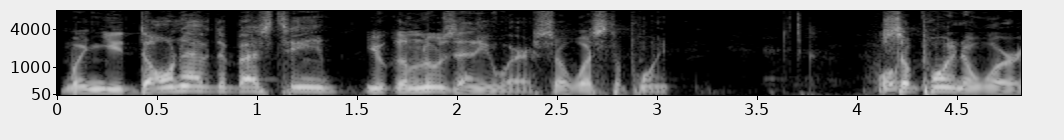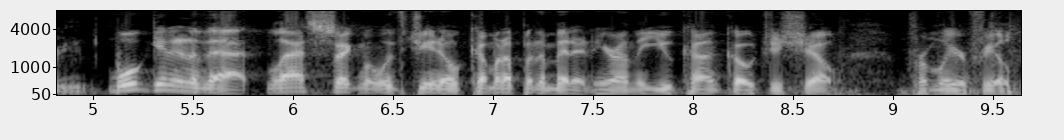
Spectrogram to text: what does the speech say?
When you don't have the best team, you can lose anywhere. So what's the point? What's the point of worrying? We'll get into that last segment with Geno coming up in a minute here on the UConn Coaches Show from Learfield.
